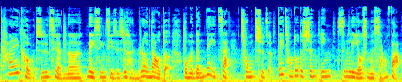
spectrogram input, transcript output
开口之前呢，内心其实是很热闹的。我们的内在充斥着非常多的声音，心里有什么想法、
